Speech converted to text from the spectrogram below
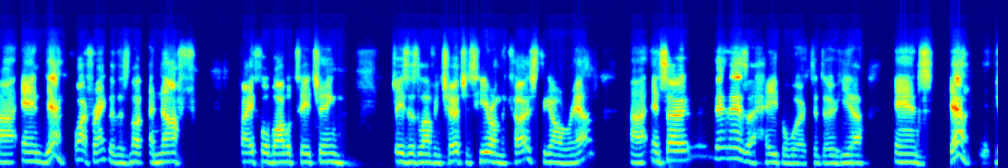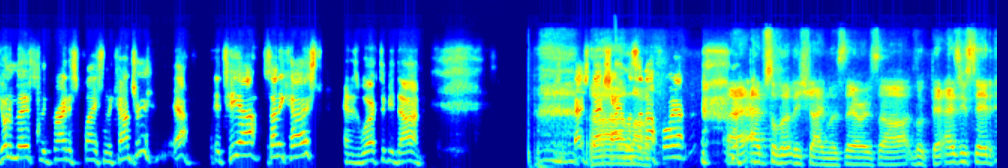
Uh, and yeah, quite frankly, there's not enough faithful Bible teaching, Jesus loving churches here on the coast to go around. Uh, and so there, there's a heap of work to do here. And yeah, if you want to move to the greatest place in the country, yeah, it's here, sunny coast, and there's work to be done. That's that uh, shameless enough it. for you? uh, absolutely shameless. There is, uh, look, there, as you said,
